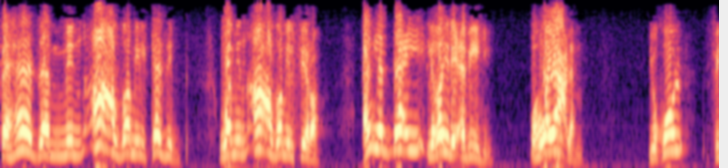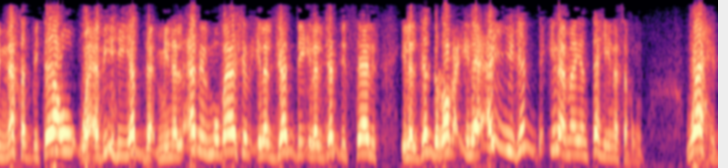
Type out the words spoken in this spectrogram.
فهذا من أعظم الكذب. ومن أعظم الفرى أن يدعي لغير أبيه وهو يعلم. يقول في النسب بتاعه وأبيه يبدأ من الأب المباشر إلى الجد إلى الجد الثالث إلى الجد الرابع إلى أي جد إلى ما ينتهي نسبه. واحد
